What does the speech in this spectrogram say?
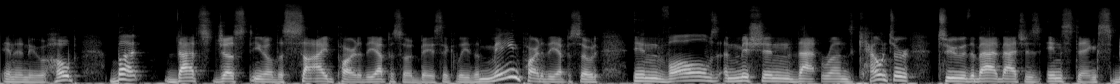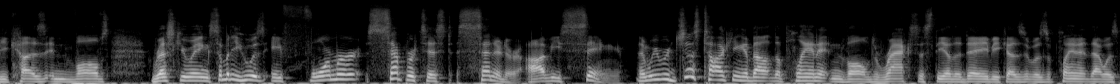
in A New Hope. But that's just, you know, the side part of the episode, basically. The main part of the episode involves a mission that runs counter to the Bad Batch's instincts because it involves rescuing somebody who was a former separatist senator, Avi Singh. And we were just talking about the planet involved, Raxus, the other day because it was a planet that was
